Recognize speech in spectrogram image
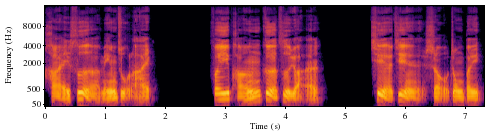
海色明祖来，飞蓬各自远，且尽手中杯。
